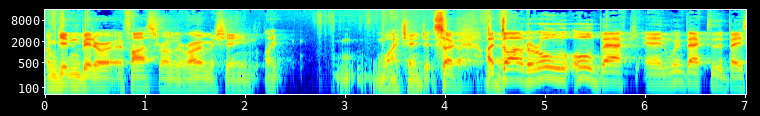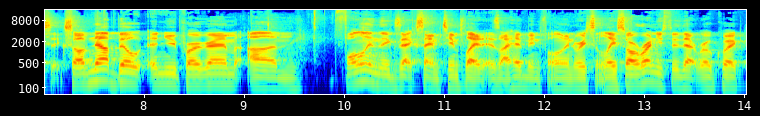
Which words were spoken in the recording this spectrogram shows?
I'm getting better, faster on the row machine. Like, why change it? So I dialed it all all back and went back to the basics. So I've now built a new program. Um, following the exact same template as I have been following recently. So I'll run you through that real quick.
